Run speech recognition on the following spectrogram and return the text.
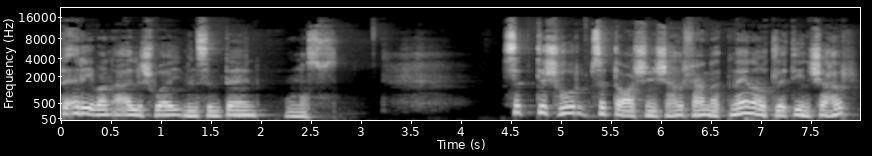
تقريبا أقل شوي من سنتين ونصف ست أشهر ب 26 شهر في عنا 32 شهر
